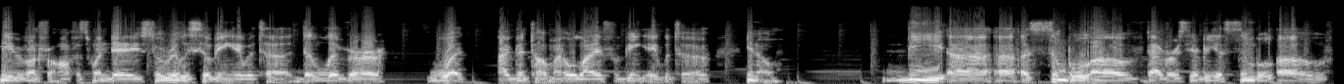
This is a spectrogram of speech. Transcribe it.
maybe run for office one day. So really still being able to deliver what I've been taught my whole life of being able to, you know, be uh, a, a, symbol of diversity or be a symbol of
